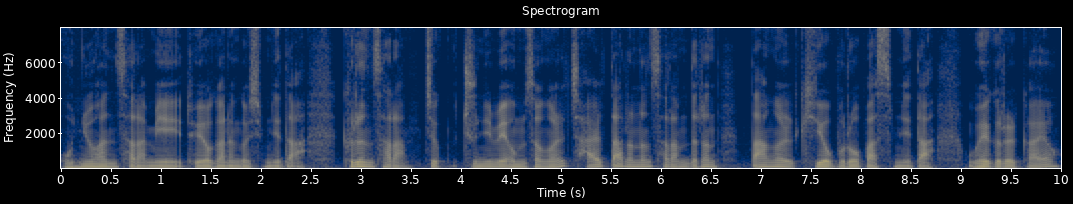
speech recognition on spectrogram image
온유한 사람이 되어가는 것입니다. 그런 사람, 즉 주님의 음성을 잘 따르는 사람들은 땅을 기업으로 받습니다. 왜 그럴까요?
